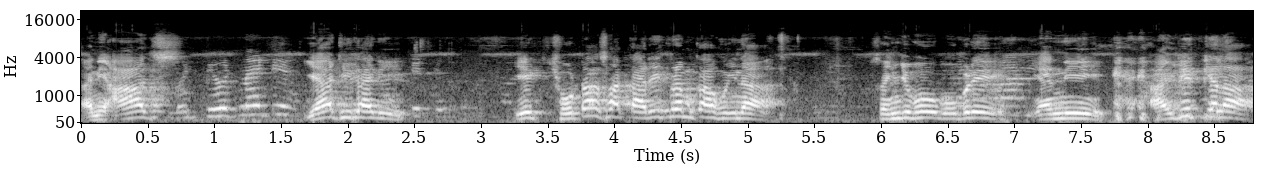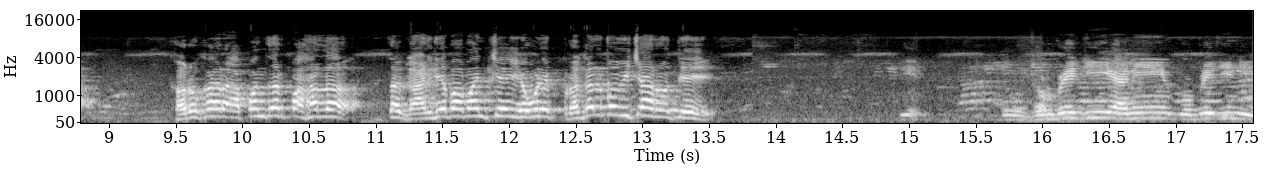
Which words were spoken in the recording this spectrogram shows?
आणि आज या ठिकाणी एक छोटासा कार्यक्रम का होईना संजूभाऊ बोबडे यांनी आयोजित केला. खरोखर आपण जर पाहिलं तर गाडगेबाबांचे एवढे प्रगल्भ विचार होते. झोंबळेजी आणि बोबडेजींनी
